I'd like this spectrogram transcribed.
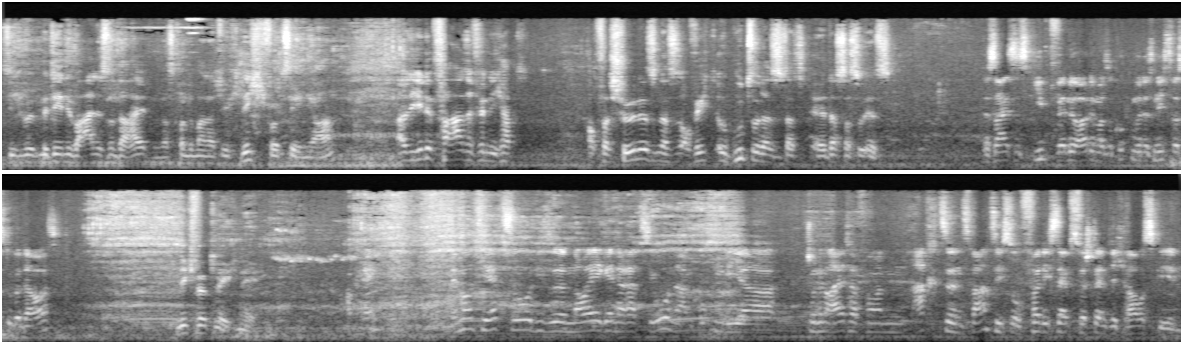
sich mit denen über alles unterhalten. Das konnte man natürlich nicht vor zehn Jahren. Also jede Phase, finde ich, hat auch was Schönes und das ist auch wichtig und gut so, dass, das, äh, dass das so ist. Das heißt, es gibt, wenn du heute mal so gucken würdest, nichts, was du bedauerst? Nicht wirklich, nee. Okay. Wenn wir uns jetzt so diese neue Generation angucken, die ja schon im Alter von 18, 20 so völlig selbstverständlich rausgehen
